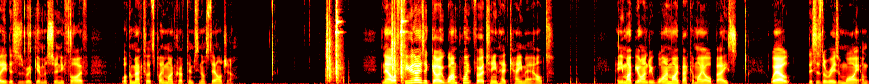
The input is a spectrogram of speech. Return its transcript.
everybody, this is Redgamer75. Welcome back to Let's Play Minecraft MC Nostalgia. Now, a few days ago, 1.13 had came out. And you might be wondering, why am I back at my old base? Well, this is the reason why. I'm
